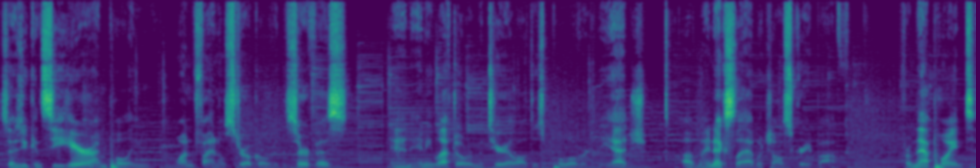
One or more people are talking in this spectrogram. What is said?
So as you can see here, I'm pulling one final stroke over the surface and any leftover material I'll just pull over to the edge of my next slab, which I'll scrape off. From that point,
